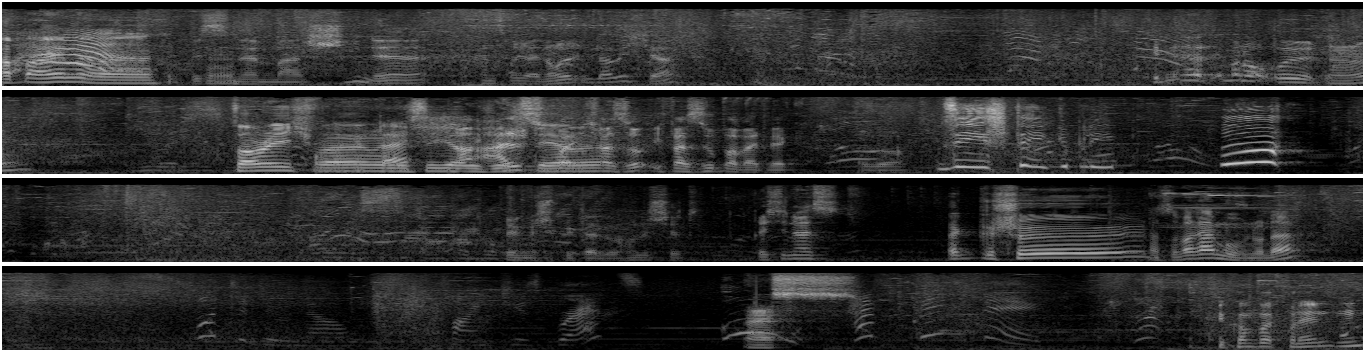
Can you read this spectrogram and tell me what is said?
Hab einer. Du bist eine Maschine. Kannst du ruhig einholen, glaube ich, ja? Kindred hat immer noch Ult, ne? Sorry, ich war mir nicht sicher, ob ich alles super. Ich war, so, ich war super weit weg. Also, Sie ist stehen geblieben. schön gespielt, also. Holy shit. Richtig nice. Dankeschön. Lass uns mal reinmoven, oder? Nice. Hier kommt was von hinten.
